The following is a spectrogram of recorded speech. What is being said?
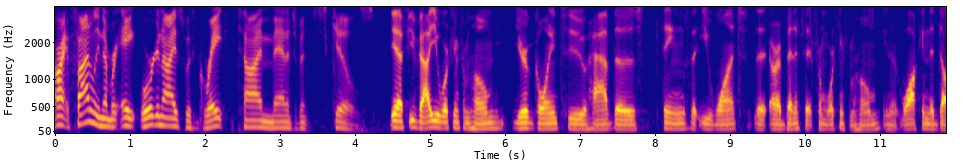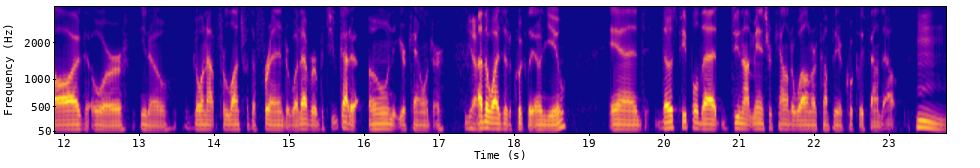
All right, finally, number eight, organized with great time management skills. Yeah, if you value working from home, you're going to have those things that you want that are a benefit from working from home. You know, walking the dog or you know going out for lunch with a friend or whatever. But you've got to own your calendar. Yeah. Otherwise, it'll quickly own you. And those people that do not manage their calendar well in our company are quickly found out. Hmm.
